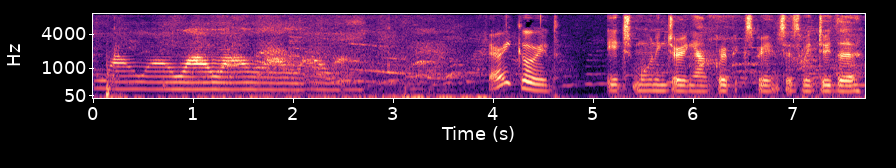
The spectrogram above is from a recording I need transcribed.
Wow, wow, wow, wow, wow, wow. Very good each morning during our group experiences, we do the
